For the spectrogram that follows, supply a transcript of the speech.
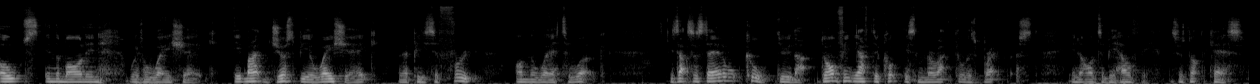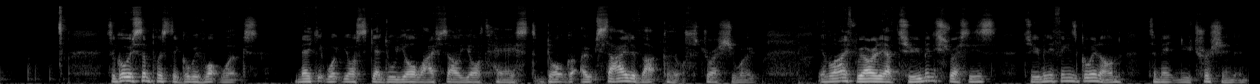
oats in the morning with a whey shake. It might just be a whey shake and a piece of fruit on the way to work. Is that sustainable? Cool, do that. Don't think you have to cook this miraculous breakfast in order to be healthy. It's just not the case. So go with simplistic, go with what works. Make it work your schedule, your lifestyle, your taste. Don't go outside of that because it'll stress you out. In life, we already have too many stresses, too many things going on to make nutrition an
